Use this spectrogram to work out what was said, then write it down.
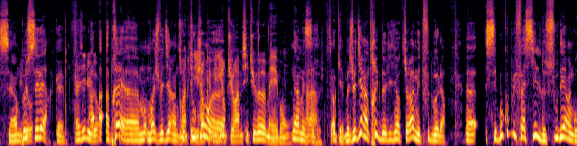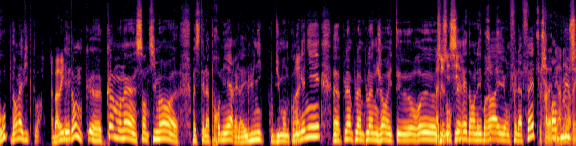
C'est un Ludo. peu sévère quand même. Vas-y, Ludo. A- Après, euh, moi je vais dire un Ou truc tout intelligent con. comme euh, Lilian Thuram si tu veux, mais bon. Non, mais voilà. c'est- ok, mais je vais dire un truc de Lilian Thuram et de footballeur. Euh, c'est beaucoup plus facile de souder un groupe dans la victoire. Ah bah oui. Et donc, euh, comme on a un sentiment, euh, bah, c'était la première, elle a eu l'unique Coupe du Monde qu'on a gagnée, euh, plein, plein, plein de gens étaient heureux, À se sont serrés dans les bras et ont fait la fête. Ce sera la en dernière, plus,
